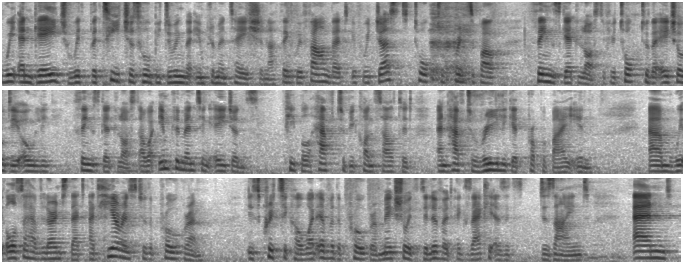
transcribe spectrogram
we engage with the teachers who'll be doing the implementation. I think we found that if we just talk to principal things get lost. If you talk to the HOD only, things get lost. Our implementing agents, people have to be consulted and have to really get proper buy-in. Um, we also have learned that adherence to the program is critical, whatever the program, make sure it's delivered exactly as it's designed. And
